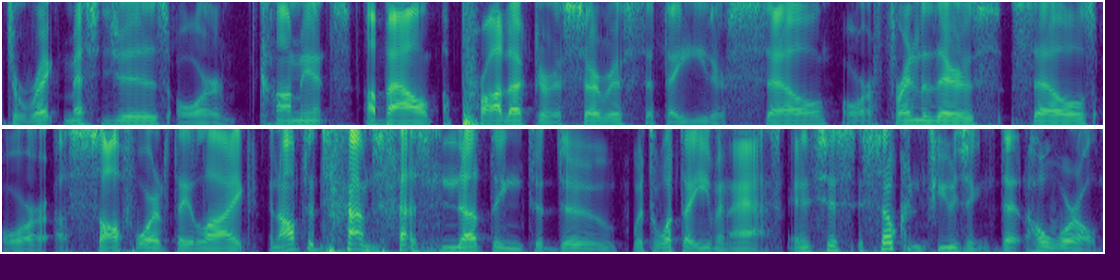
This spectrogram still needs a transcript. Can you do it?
direct messages or comments about a product or a service that they either sell or a friend of theirs sells or a software that they like. And oftentimes has nothing to do with what they even ask. And it's just it's so confusing that whole world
